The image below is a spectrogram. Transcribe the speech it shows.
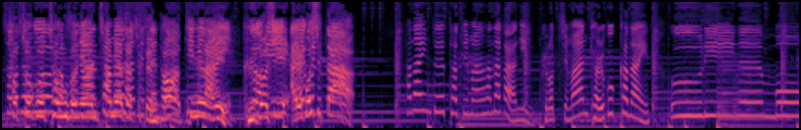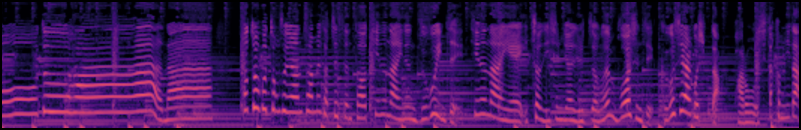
서초구 청소년 참여자치센터 티는 아이 그것이 알고 싶다. 하나인 듯 하지만 하나가 아닌 그렇지만 결국 하나인 우리는 모두 하나. 서초구 청소년 참여자치센터 티는아이는 누구인지 티는아이의 2020년 일정은 무엇인지 그것이 알고 싶다. 바로 시작합니다.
